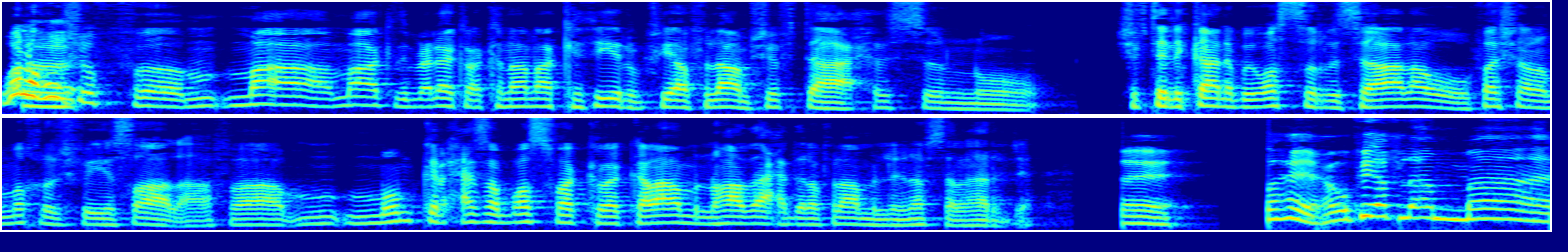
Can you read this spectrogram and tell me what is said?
والله هو. شوف ما ما أكذب عليك لكن أنا كثير في أفلام شفتها أحس إنه شفت اللي كان يبي يوصل رسالة وفشل المخرج في إيصالها فممكن حسب وصفك للكلام إنه هذا أحد الأفلام اللي نفس الهرجة إيه صحيح وفي أفلام ما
